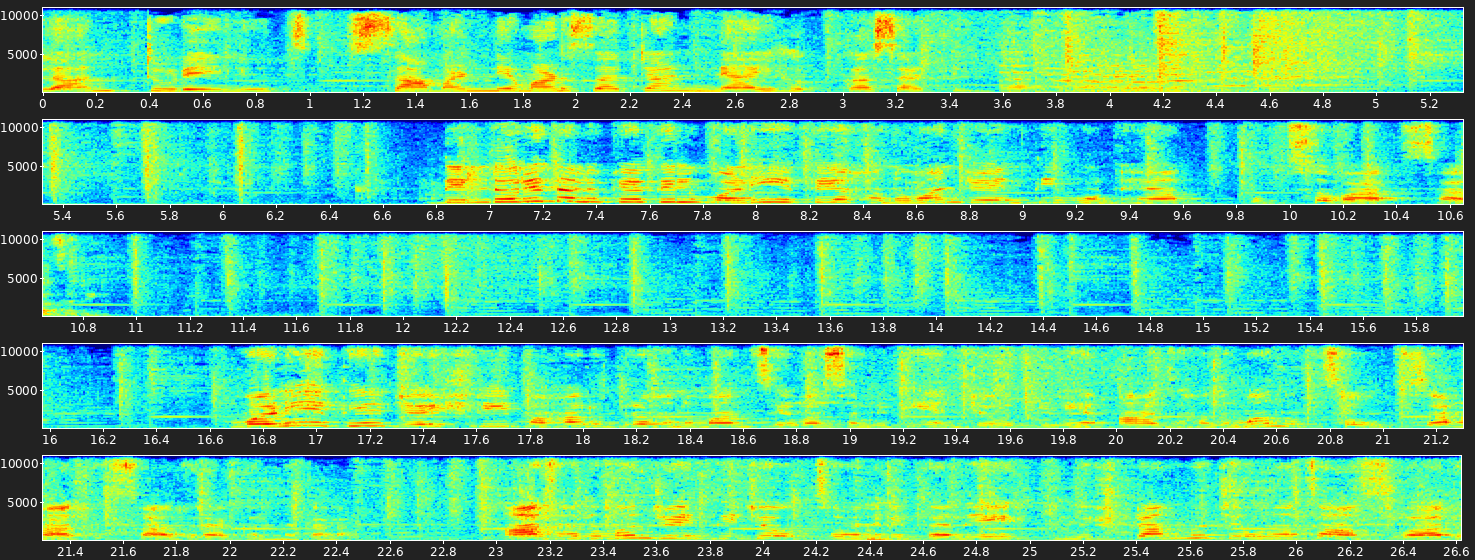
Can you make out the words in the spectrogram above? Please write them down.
गुलान टुडे न्यूज सामान्य माणसाच्या न्याय हक्कासाठी. दिंडोरी तालुक्यातील वणी येथे हनुमान जयंती मोठ्या उत्सवात साजरी. वणी येथे जय श्री महारुद्र हनुमान सेवा समिती यांच्या वतीने आज हनुमान उत्सव उत्साहात साजरा करण्यात आला. आज हनुमान जयंतीच्या उत्सवानिमित्ताने मिष्टान्न जेवणाचा आस्वाद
